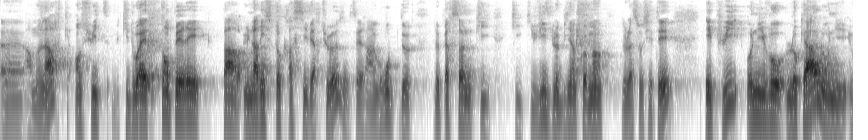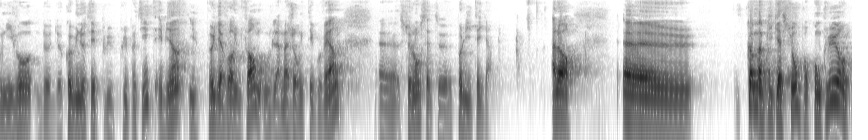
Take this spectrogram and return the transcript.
euh, un monarque, ensuite qui doit être tempéré par une aristocratie vertueuse, c'est-à-dire un groupe de, personnes qui, visent le bien commun de la société, et puis au niveau local, au, niveau de, communautés plus, petites, eh bien, il peut y avoir une forme où la majorité gouverne euh, selon cette politéia. Alors, euh, comme application, pour conclure,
